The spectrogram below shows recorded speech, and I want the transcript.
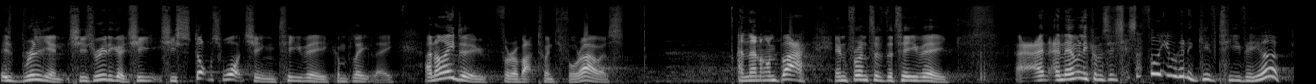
is brilliant. She's really good. She, she stops watching TV completely, and I do for about 24 hours. And then I'm back in front of the TV. And, and Emily comes and says, I thought you were going to give TV up.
